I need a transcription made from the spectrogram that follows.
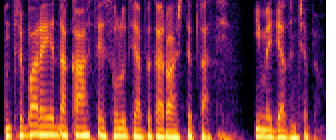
Întrebarea e dacă asta e soluția pe care o așteptați. Imediat începem.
